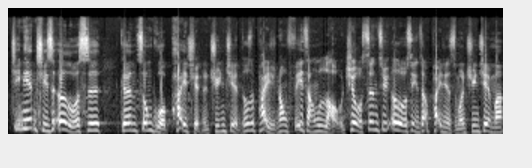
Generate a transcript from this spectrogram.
今天其实俄罗斯跟中国派遣的军舰都是派遣那种非常老旧，甚至于俄罗斯你知道派遣什么军舰吗？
